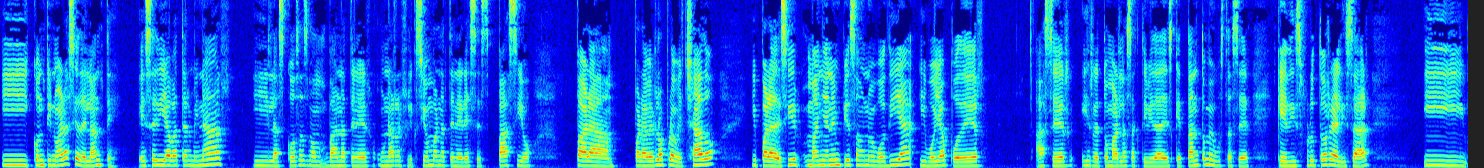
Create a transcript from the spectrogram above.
y continuar hacia adelante. Ese día va a terminar y las cosas van, van a tener una reflexión, van a tener ese espacio para, para haberlo aprovechado y para decir mañana empieza un nuevo día y voy a poder hacer y retomar las actividades que tanto me gusta hacer, que disfruto realizar y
